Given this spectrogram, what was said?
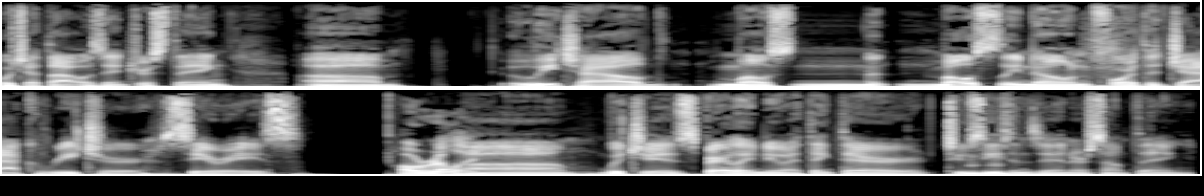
which I thought was interesting. Um, Lee Child, most n- mostly known for the Jack Reacher series oh, really? um, which is fairly new. I think they're 2 Mm-hmm. seasons in or something.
